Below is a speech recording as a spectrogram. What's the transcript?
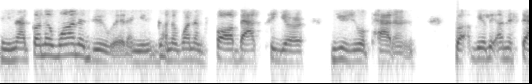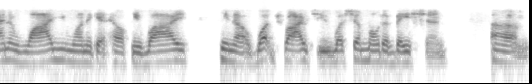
and you're not gonna want to do it, and you're gonna want to fall back to your usual patterns. But really understanding why you want to get healthy, why you know what drives you, what's your motivation. Um,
